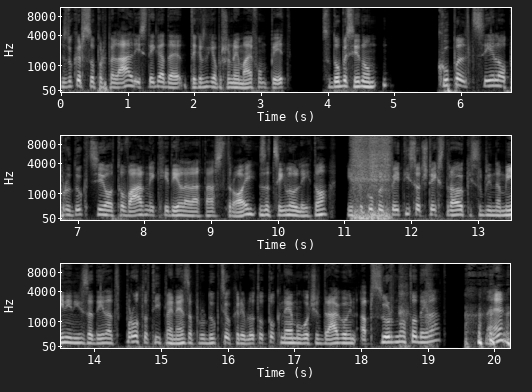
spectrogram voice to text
Zato, ker so pripeljali iz tega, da je takrat, ko je prišel na iPhone 5, so dobesedno kupili celo produkcijo tovarne, ki je delala ta stroj za celo leto. In so kupili 5000 teh strojev, ki so bili namenjeni za delati prototipe, ne za produkcijo, ker je bilo to tako nemogoče drago in absurdno to delati. Ne?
